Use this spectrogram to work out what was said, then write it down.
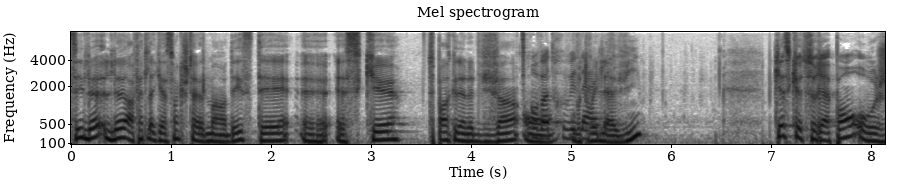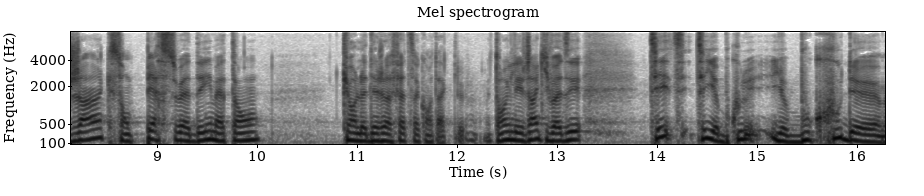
Tu sais, là, là, en fait, la question que je t'avais demandé, c'était euh, est-ce que tu penses que dans notre vivant, on, On va trouver de la de la vie? Puis Qu'est-ce que tu réponds aux gens qui sont persuadés, mettons, qu'on l'a déjà fait, ce contact-là? Mettons, les gens qui vont dire. Tu sais, il y a beaucoup, il y a beaucoup de,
